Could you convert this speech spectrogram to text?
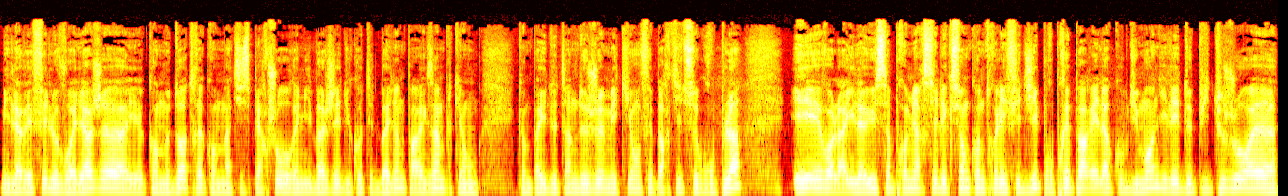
mais il avait fait le voyage euh, comme d'autres, comme Mathis Perchaud ou Rémi Bagé du côté de Bayonne par exemple, qui ont, qui ont pas eu de temps de jeu mais qui ont fait partie de ce groupe-là. Et voilà, il a eu sa première sélection contre les Fidji pour préparer la Coupe du Monde. Il est depuis toujours, hein,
